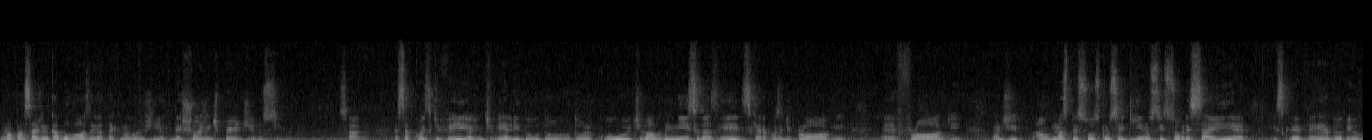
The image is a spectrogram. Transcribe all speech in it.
uma passagem cabulosa da tecnologia que deixou a gente perdido, sim, sabe? Essa coisa que veio, a gente vê ali do, do, do Orkut, logo do início das redes, que era coisa de blog, é, flog, onde algumas pessoas conseguiam se sobressair é, escrevendo. Eu,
